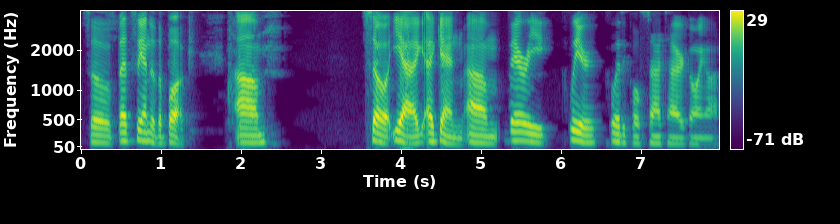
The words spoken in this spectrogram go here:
So that's the end of the book. Um, so yeah, again, um, very clear political satire going on.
